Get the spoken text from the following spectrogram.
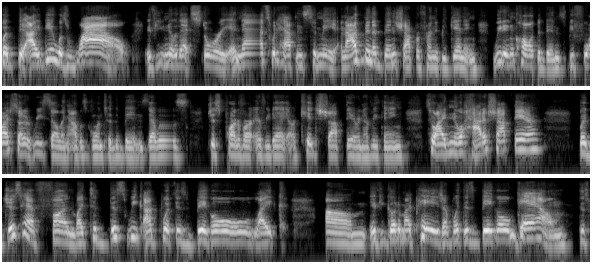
but the idea was wow, if you know that story. And that's what happens to me. And I've been a bin shopper from the beginning. We didn't call it the bins. Before I started reselling, I was going to the bins. That was just part of our everyday. Our kids shop there and everything. So I know how to shop there, but just have fun. Like to this week, I put this big old, like, um, if you go to my page, I put this big old gown, this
